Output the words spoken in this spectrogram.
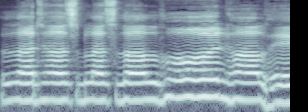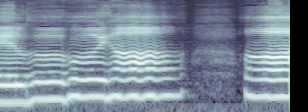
Let us bless the Lord. Alleluia. Alleluia.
